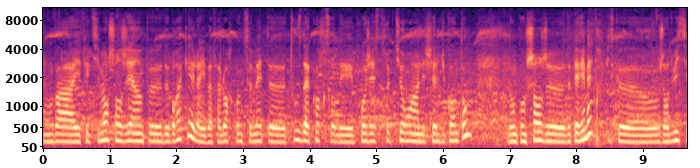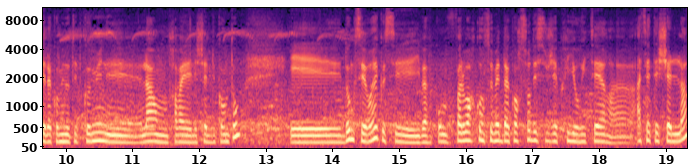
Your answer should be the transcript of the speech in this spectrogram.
on va effectivement changer un peu de braquet. Là, il va falloir qu'on se mette euh, tous d'accord sur des projets structurants à l'échelle du canton. Donc on change de périmètre, puisque euh, aujourd'hui c'est la communauté de communes et là on travaille à l'échelle du canton. Et donc c'est vrai que c'est, il va falloir qu'on se mette d'accord sur des sujets prioritaires euh, à cette échelle-là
